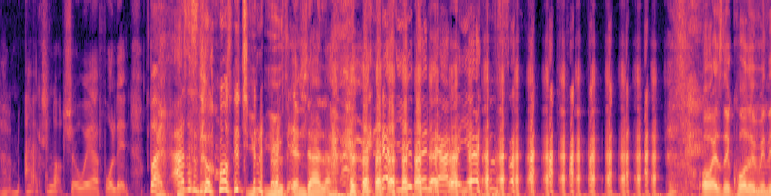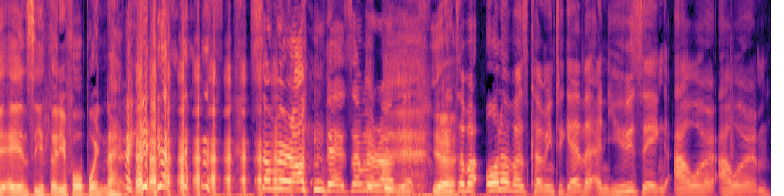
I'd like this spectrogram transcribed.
I'm actually not sure where I fall in, but as is the older generation, youth and dollar, youth and dollar, yes. or as they call them in the ANC, thirty-four point nine. somewhere around there, somewhere around there. Yeah, but it's about all of us coming together and using our our. Um,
